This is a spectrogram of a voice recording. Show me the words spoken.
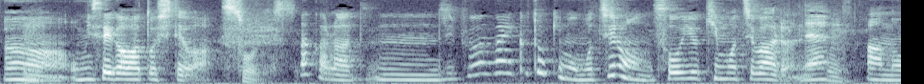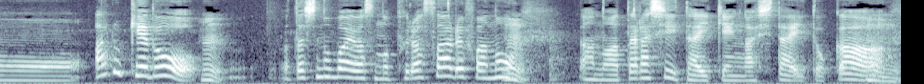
うん。うん。お店側としては。そうです。だから、うん、自分が行く時ももちろんそういう気持ちはあるよね、うん。あのあるけど、うん私の場合はそのプラスアルファの,、うん。あの新しい体験がしたいとか、うん。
